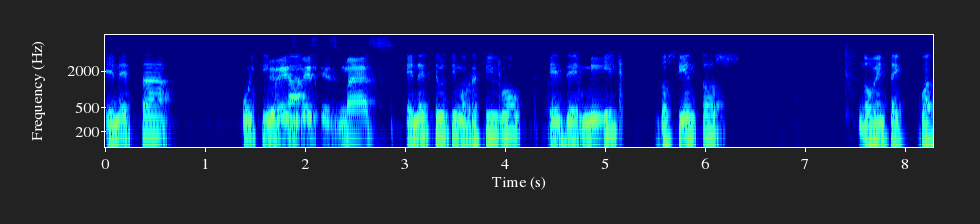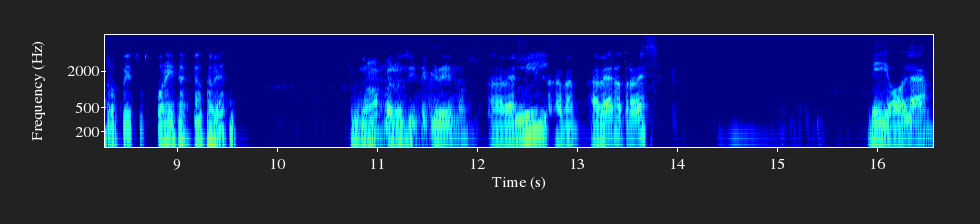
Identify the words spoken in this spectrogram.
en esta última... Tres veces más. En este último recibo es de 1,294 pesos. ¿Por ahí se alcanza a ver? No, pero sí te creemos. A ver, a ver otra vez. Di hola.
